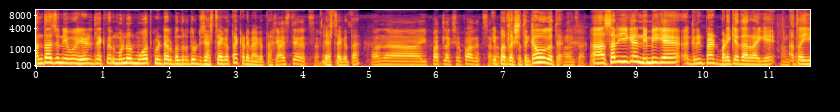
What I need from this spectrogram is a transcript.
ಅಂದಾಜು ನೀವು ಹೇಳಿದ ಲೆಕ್ಕದಲ್ಲಿ ಮುನ್ನೂರ ಮೂವತ್ತು ಕ್ವಿಂಟಲ್ ಬಂದ್ರೆ ದುಡ್ಡು ಜಾಸ್ತಿ ಆಗುತ್ತಾ ಕಡಿಮೆ ಆಗುತ್ತಾ? ಜಾಸ್ತಿ ಆಗತ್ತೆ ಸರ್. ಜಾಸ್ತಿ ಆಗುತ್ತಾ? ಒಂದ್ ಇಪ್ಪತ್ತು ಲಕ್ಷ ರೂಪಾಯಿ ಆಗತ್ತೆ ಸರ್ ಇಪ್ಪತ್ತು ಲಕ್ಷ ತನಕ ಹೋಗುತ್ತೆ. ಹ್ಞೂ ಸರ್. ಆ, ಸರ್ ಈಗ ನಿಮಗೆ ಗ್ರೀನ್ ಪ್ಯಾಂಟ್ ಬಳಕೆದಾರರಾಗಿ ಅಥವಾ ಈ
